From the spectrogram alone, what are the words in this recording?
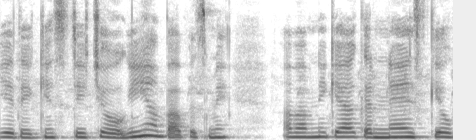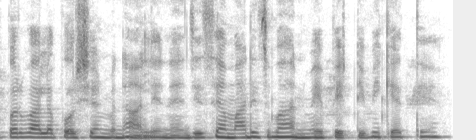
ये देखें स्टिच हो गई अब आपस में। अब हमने क्या करना है, इसके ऊपर वाला पोर्शन बना लेना है, जिसे हमारी ज़ुबान में पेटी भी कहते हैं।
